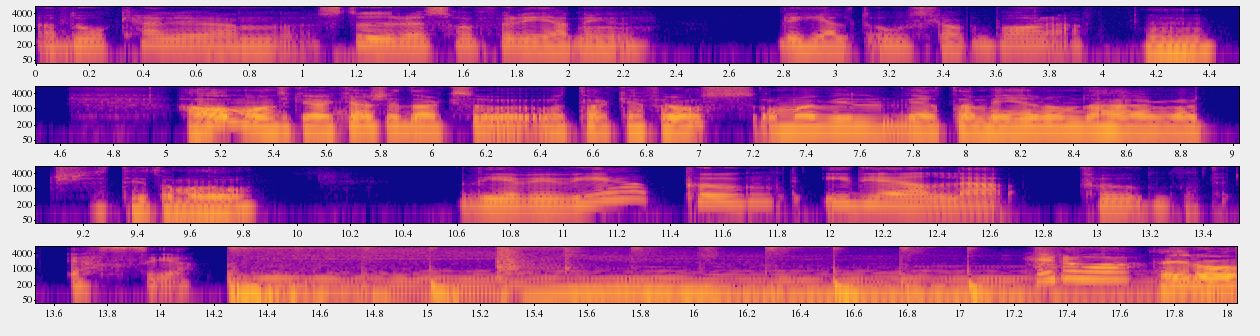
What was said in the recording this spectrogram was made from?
Ja, då kan ju en styrelse och förening blir helt oslagbara. Mm. Ja, Monica, det kanske är dags att, tacka för oss. Om man vill veta mer om det här, vart tittar man då? www.ideella.se Hej då! Hej då!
